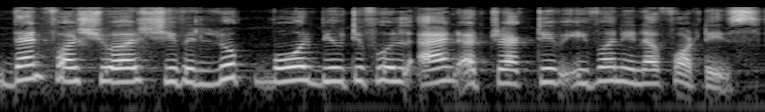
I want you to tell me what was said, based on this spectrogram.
then for sure she will look more beautiful and attractive even in her 40s.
